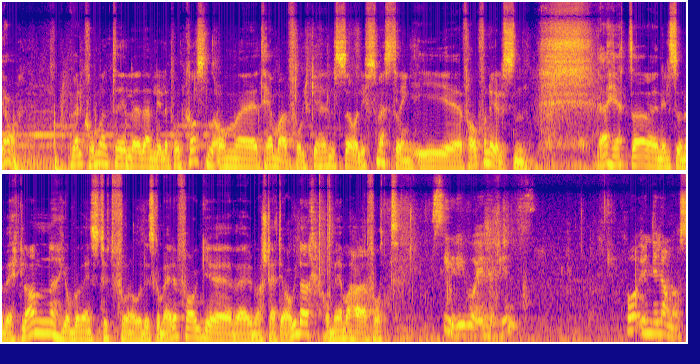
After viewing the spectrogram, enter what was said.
Ja, velkommen til den lille podkasten om eh, temaet folkehelse og livsmestring i eh, fagfornyelsen. Jeg heter Nils Une Birkeland, jobber ved Institutt for nordisk og mediefag eh, ved Universitetet i Agder. Og med meg har jeg fått Siri Woie Høggen. Og Unni Langås.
